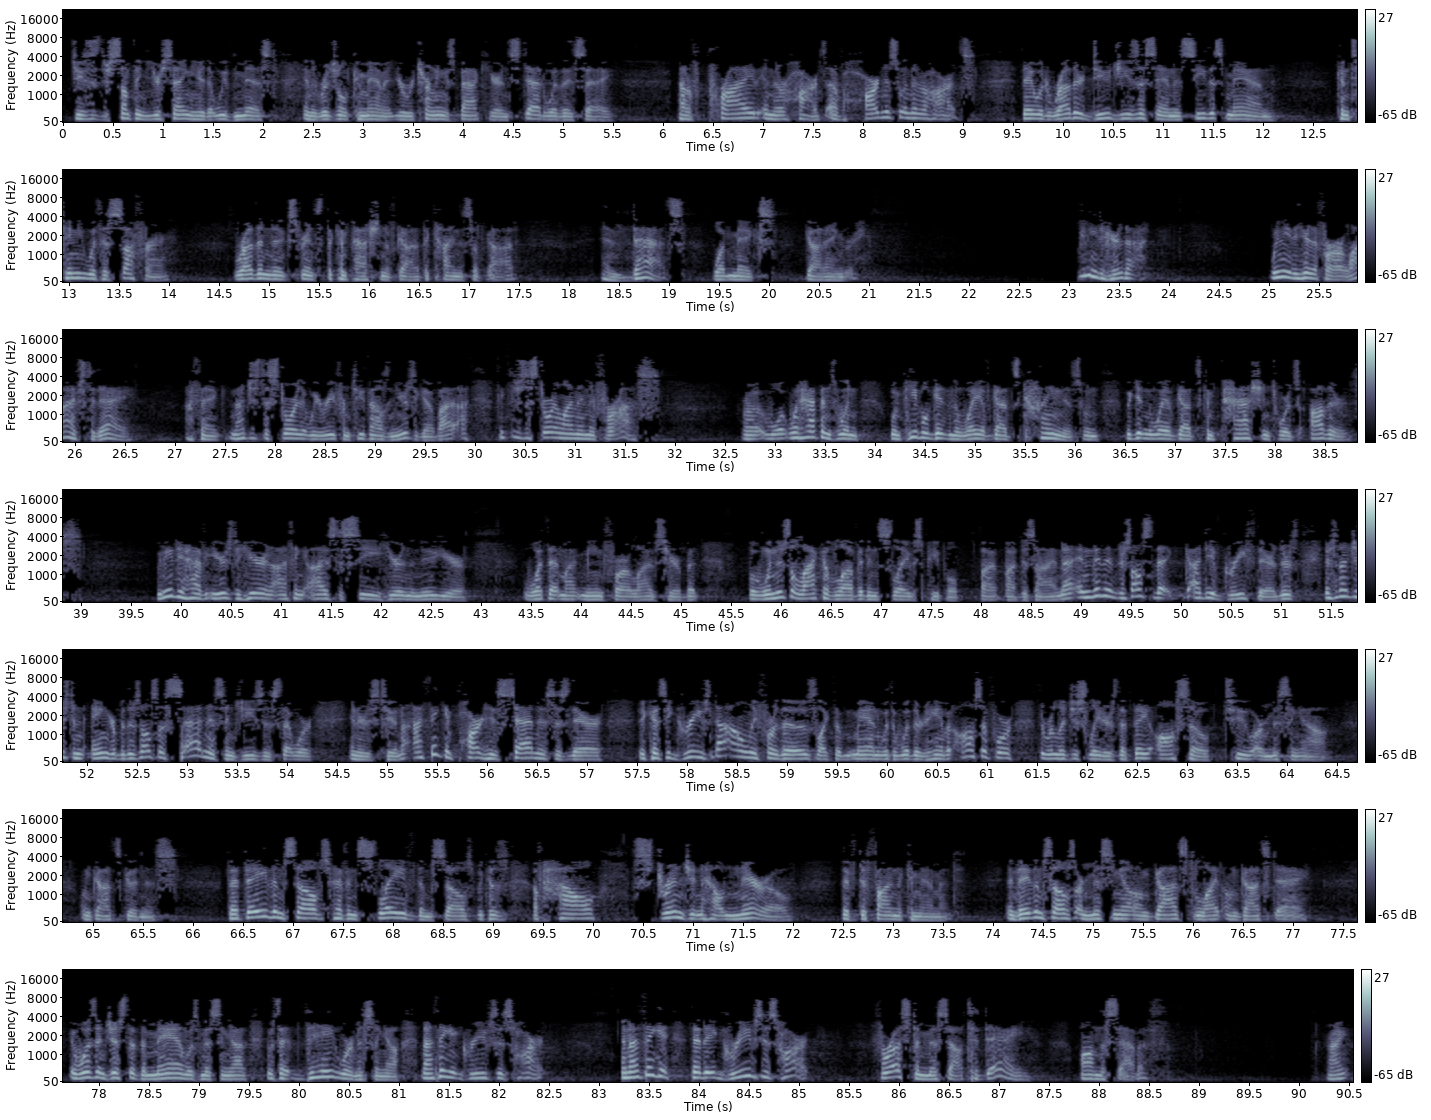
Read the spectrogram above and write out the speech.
Jesus, there's something you're saying here that we've missed in the original commandment. You're returning us back here. Instead, what they say? Out of pride in their hearts, out of hardness within their hearts, they would rather do Jesus in and see this man continue with his suffering rather than experience the compassion of God, the kindness of God. And that's what makes God angry. We need to hear that. We need to hear that for our lives today, I think. Not just a story that we read from 2,000 years ago, but I think there's a storyline in there for us. What happens when, when people get in the way of God's kindness, when we get in the way of God's compassion towards others? We need to have ears to hear and I think eyes to see here in the new year what that might mean for our lives here. But But when there's a lack of love, it enslaves people by, by design. And then there's also that idea of grief there. There's, there's not just an anger, but there's also sadness in Jesus that we're introduced to. And I think in part his sadness is there because he grieves not only for those like the man with the withered hand, but also for the religious leaders that they also, too, are missing out on God's goodness. That they themselves have enslaved themselves because of how stringent, how narrow they've defined the commandment. And they themselves are missing out on God's delight on God's day. It wasn't just that the man was missing out, it was that they were missing out. And I think it grieves his heart. And I think it, that it grieves his heart for us to miss out today on the Sabbath. Right?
